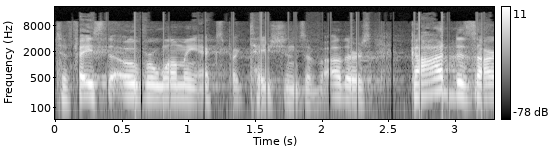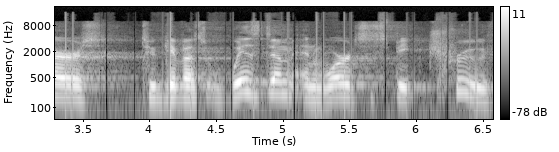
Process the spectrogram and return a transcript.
to face the overwhelming expectations of others. God desires to give us wisdom and words to speak truth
